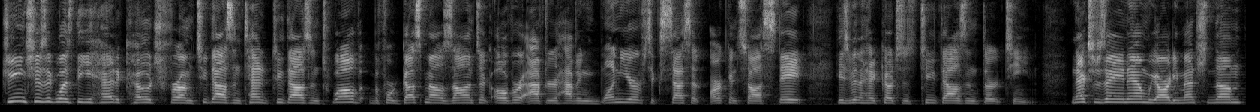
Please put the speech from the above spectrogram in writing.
Gene Chizik was the head coach from 2010 to 2012 before Gus Malzahn took over after having one year of success at Arkansas State. He's been the head coach since 2013. Next was A&M. We already mentioned them.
